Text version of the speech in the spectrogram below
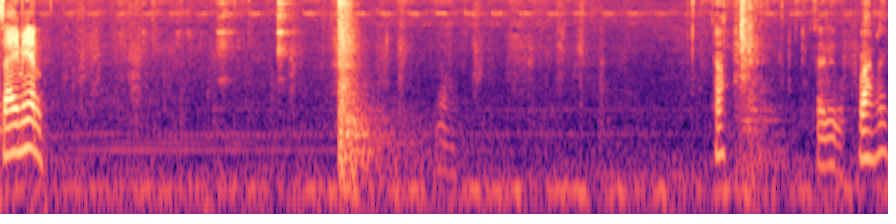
ใจเมียนใส่เลยบ่วางเลย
